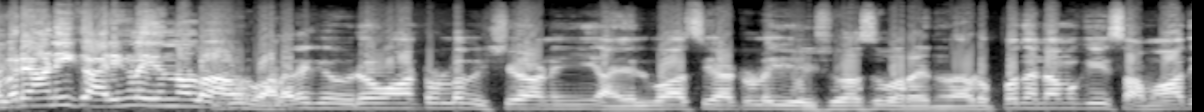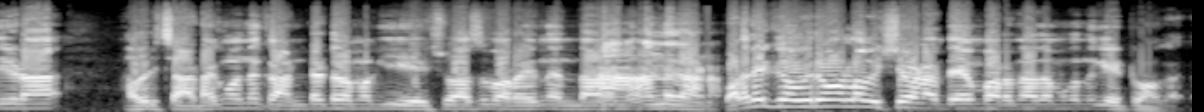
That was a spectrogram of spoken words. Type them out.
അവരാണ് ഈ കാര്യങ്ങൾ ചെയ്യുന്നുള്ള വളരെ ഗൗരവമായിട്ടുള്ള വിഷയമാണ് ഈ അയൽവാസിയായിട്ടുള്ള യേശുദാസ് പറയുന്നത്. അതോടൊപ്പം തന്നെ നമുക്ക് ഈ സമാധിയുടെ ആ ഒരു ചടങ്ങൊന്ന് കണ്ടിട്ട് നമുക്ക് ഈ യേശുദാസ് പറയുന്നത് എന്താണ് അന്ന് കാണാം. വളരെ ഗൗരവമുള്ള വിഷയമാണ്. അദ്ദേഹം പറഞ്ഞത് നമുക്കൊന്ന് കേട്ടു നോക്കാം.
